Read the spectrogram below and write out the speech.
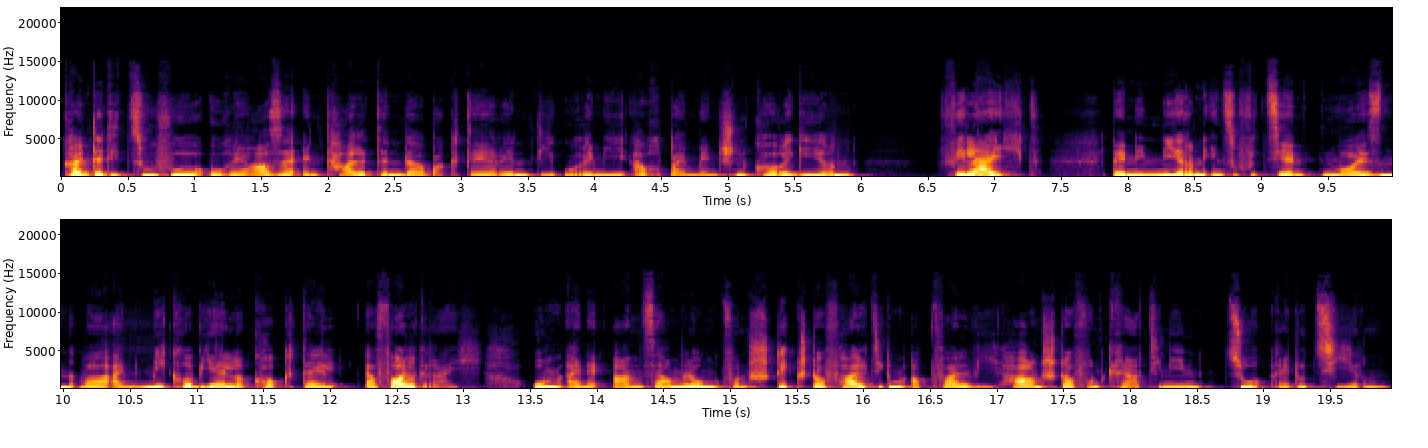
Könnte die Zufuhr Urease enthaltender Bakterien die Uremie auch beim Menschen korrigieren? Vielleicht, denn in niereninsuffizienten Mäusen war ein mikrobieller Cocktail erfolgreich, um eine Ansammlung von stickstoffhaltigem Abfall wie Harnstoff und Kreatinin zu reduzieren.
